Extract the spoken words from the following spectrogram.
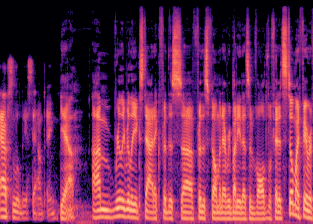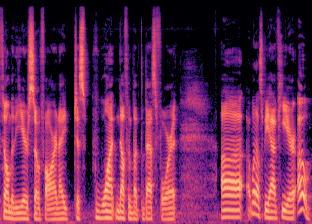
absolutely astounding. Yeah. I'm really, really ecstatic for this uh, for this film and everybody that's involved with it. It's still my favorite film of the year so far, and I just want nothing but the best for it. Uh, what else we have here? Oh,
